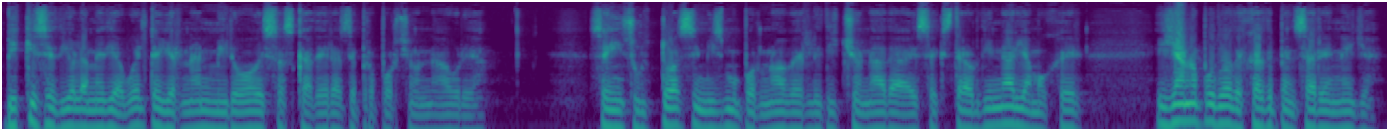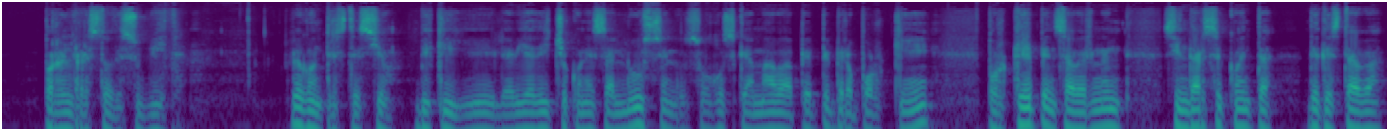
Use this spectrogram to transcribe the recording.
Vicky se dio la media vuelta y Hernán miró esas caderas de proporción áurea. Se insultó a sí mismo por no haberle dicho nada a esa extraordinaria mujer y ya no pudo dejar de pensar en ella por el resto de su vida. Luego entristeció. Vicky le había dicho con esa luz en los ojos que amaba a Pepe, pero ¿por qué? ¿Por qué? pensaba Hernán, sin darse cuenta de que estaba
